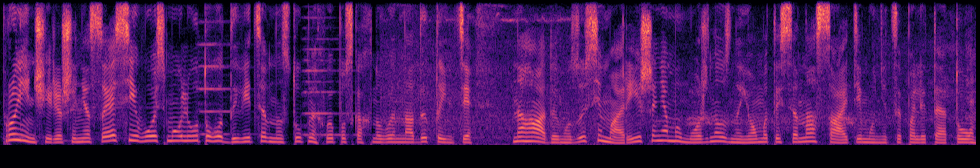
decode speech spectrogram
Про інші рішення сесії 8 лютого дивіться в наступних випусках новин на дитинці. Нагадуємо, з усіма рішеннями можна ознайомитися на сайті муніципалітету.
